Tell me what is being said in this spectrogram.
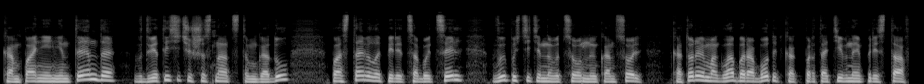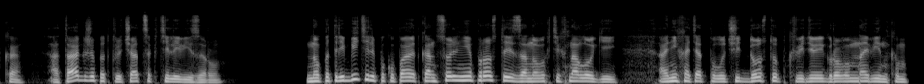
Компания Nintendo в 2016 году поставила перед собой цель выпустить инновационную консоль, которая могла бы работать как портативная приставка, а также подключаться к телевизору. Но потребители покупают консоль не просто из-за новых технологий. Они хотят получить доступ к видеоигровым новинкам,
